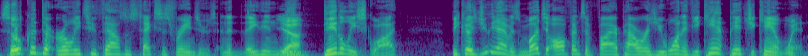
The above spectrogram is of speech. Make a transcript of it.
So could the early 2000s Texas Rangers, and they didn't Yeah. do diddly squat because you can have as much offensive firepower as you want. If you can't pitch, you can't win.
